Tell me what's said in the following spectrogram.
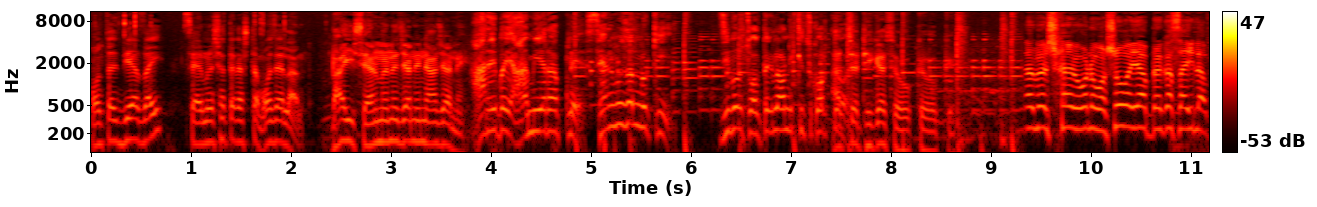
পঞ্চাশ দিয়া যাই চেয়ারম্যানের সাথে কাজটা মজা লান। ভাই চেয়ারম্যানে জানি না জানে। আরে ভাই আমি আর আপনি চেয়ারম্যান জানলো কি? জীবন চলতে গেলে অনেক কিছু করতে হয়। আচ্ছা ঠিক আছে ওকে ওকে। চেয়ারম্যান সাহেব অনেক অসহায় আপনার কাছে আইলাম।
